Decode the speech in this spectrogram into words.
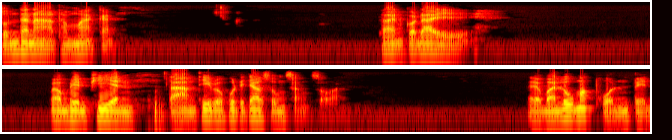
สนทนาธรรมะกัน ท่านก็ได้บำเพ็ญเพียรตามที่พระพุทธเจ้าทรงสั่งสอนแล้วบรรลุมรรคผลเป็น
